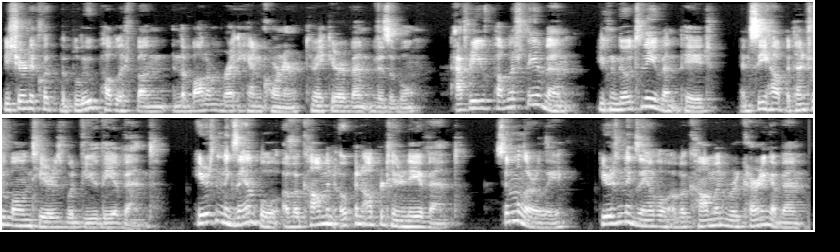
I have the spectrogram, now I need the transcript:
be sure to click the blue Publish button in the bottom right-hand corner to make your event visible. After you've published the event, you can go to the event page and see how potential volunteers would view the event. Here's an example of a common open opportunity event. Similarly, Here's an example of a common recurring event.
